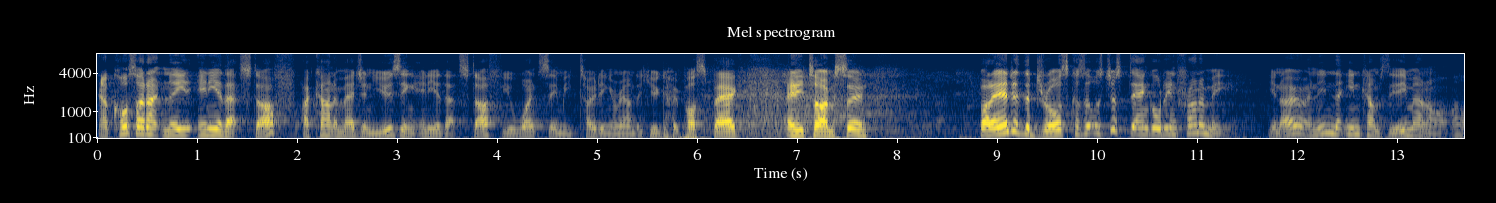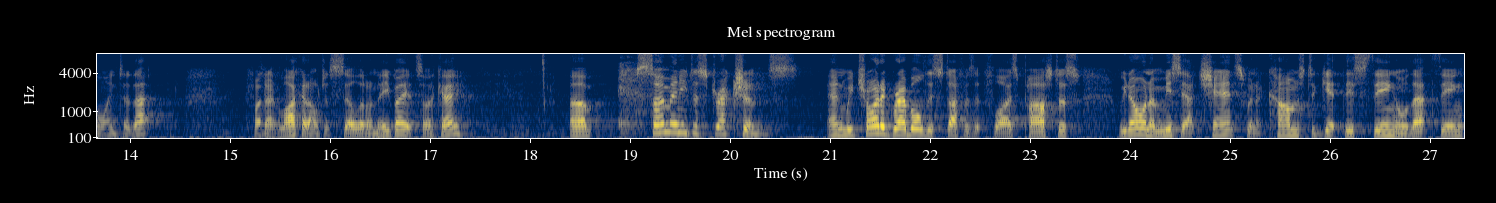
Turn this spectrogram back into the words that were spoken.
Now, of course, I don't need any of that stuff. I can't imagine using any of that stuff. You won't see me toting around a Hugo Boss bag anytime soon. But I entered the drawers because it was just dangled in front of me, you know, and in, the, in comes the email, and I'll, I'll, enter that. If I don't like it, I'll just sell it on eBay, it's okay. Um, so many distractions, and we try to grab all this stuff as it flies past us. We don't want to miss our chance when it comes to get this thing or that thing,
